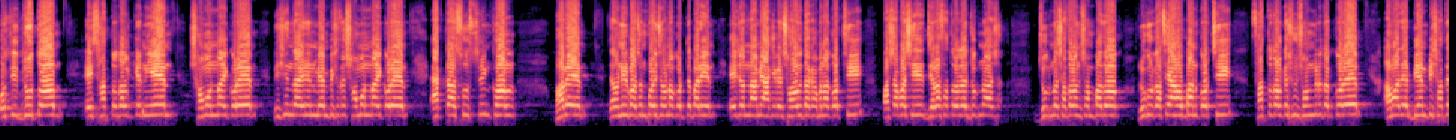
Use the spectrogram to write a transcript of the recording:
অতি দ্রুত এই ছাত্র দলকে নিয়ে সমন্বয় করে, নিশিন্দা ইউনিয়ন বিএনপির সাথে সমন্বয় করে একটা সুশৃঙ্খল ভাবে যেন নির্বাচন পরিচালনা করতে পারি। এই জন্য আমি আকিবের সহযোগিতা কামনা করছি। পাশাপাশি জেলা ছাত্র দলের যুগ্ম যুগ্ম সাধারণ সম্পাদক রুগুর কাছে আহ্বান করছি ছাত্র দলকে সুসংগঠিত করে আমাদের বিএনপির সাথে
